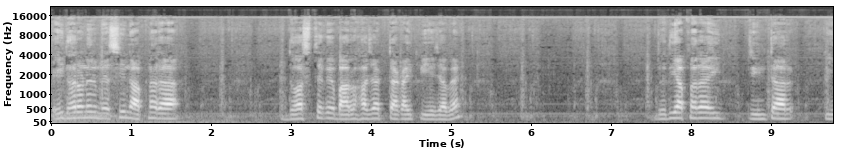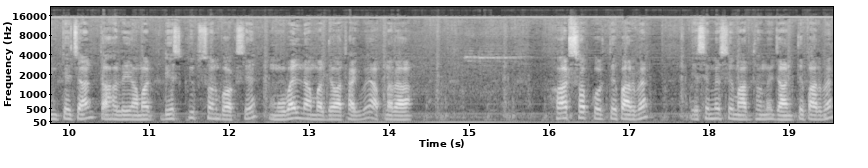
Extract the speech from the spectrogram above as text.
এই ধরনের মেশিন আপনারা দশ থেকে বারো হাজার টাকায় পেয়ে যাবেন। যদি আপনারা এই প্রিন্টার কিনতে চান, তাহলে আমার ডেসক্রিপশন বক্সে মোবাইল নাম্বার দেওয়া থাকবে। আপনারা হোয়াটসঅ্যাপ করতে পারবেন এস এম এর মাধ্যমে জানতে পারবেন।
